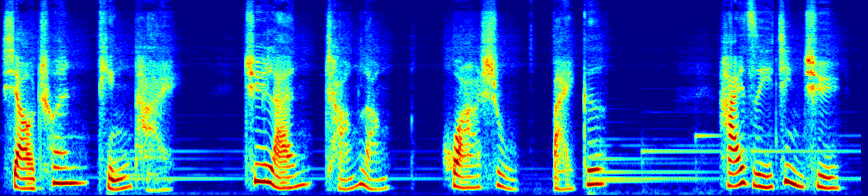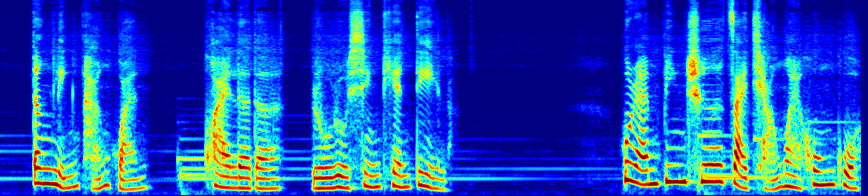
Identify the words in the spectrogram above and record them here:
小川亭台，曲栏长廊，花树白鸽，孩子一进去，登临盘桓，快乐的如入新天地了。忽然兵车在墙外轰过，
